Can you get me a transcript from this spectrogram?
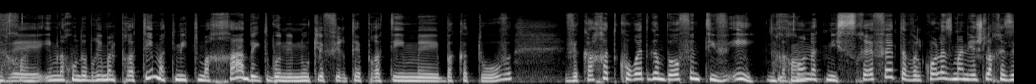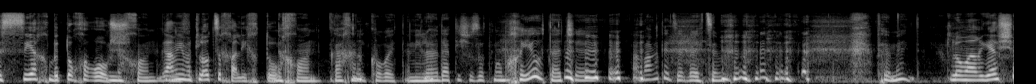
נכון. ואם אנחנו מדברים על פרטים, את מתמחה בהתבוננות לפרטי פרטים אה, בכתוב. וככה את קוראת גם באופן טבעי. נכון. נכון, את נסחפת, אבל כל הזמן יש לך איזה שיח בתוך הראש. נכון. גם אני... אם את לא צריכה לכתוב. נכון, ככה אני קוראת. אני לא ידעתי שזאת מומחיות עד שאמרת את זה בעצם. באמת. כלומר, יש,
